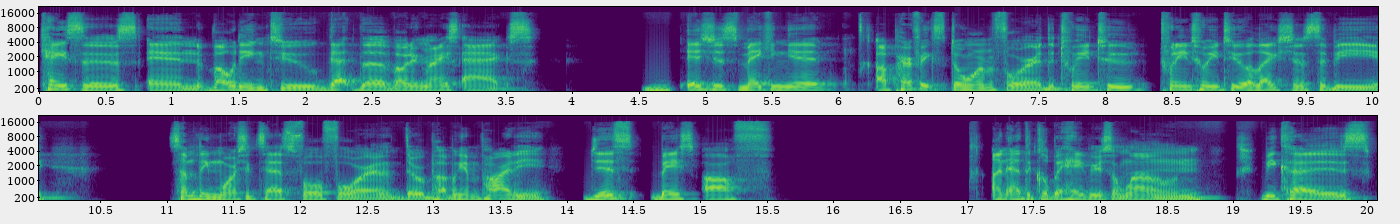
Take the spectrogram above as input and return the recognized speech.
cases and voting to gut the Voting Rights Act it's just making it a perfect storm for the 2022 elections to be something more successful for the Republican Party, just based off unethical behaviors alone, because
